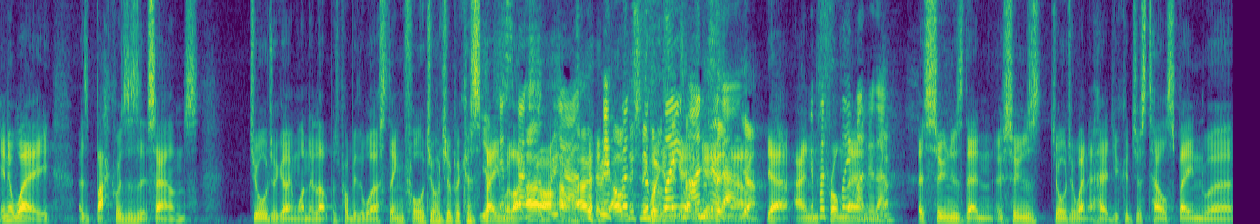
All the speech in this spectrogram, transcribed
in a way, as backwards as it sounds. Georgia going 1 0 up was probably the worst thing for Georgia because Spain were like, oh, I agree. yeah. I agree. It I was puts the literally gonna flame under the them. now. Yeah. yeah, and It puts from flame then, under them. As soon as then, as soon as Georgia went ahead, you could just tell Spain were.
